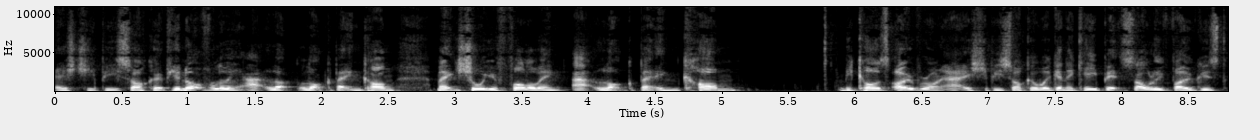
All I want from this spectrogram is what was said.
SGP Soccer. If you're not following at lock, lockbetting.com, make sure you're following at lockbetting.com because over on at Soccer, we're going to keep it solely focused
